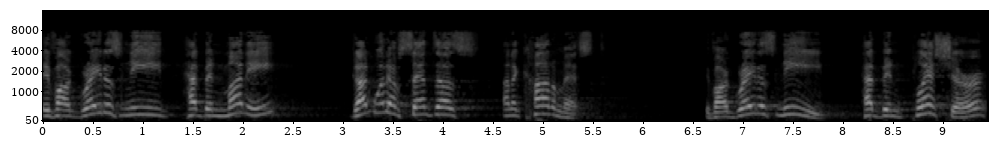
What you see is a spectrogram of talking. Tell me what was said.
If our greatest need had been money, God would have sent us an economist. If our greatest need had been pleasure,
